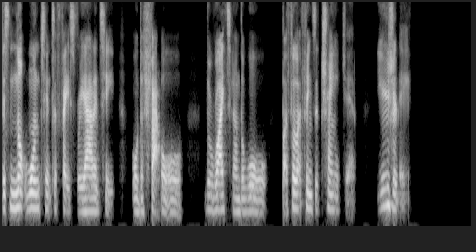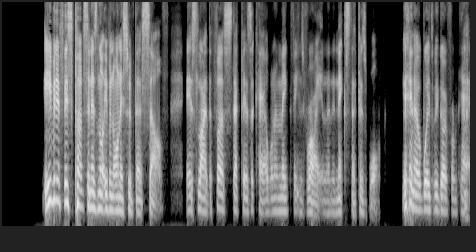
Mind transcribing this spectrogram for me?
this not wanting to face reality or the fact or the writing on the wall but I feel like things are changing. Usually, even if this person is not even honest with their self, it's like the first step is okay, I want to make things right, and then the next step is what? You know where do we go from here?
